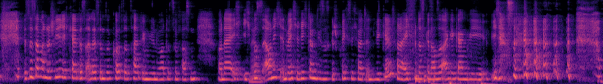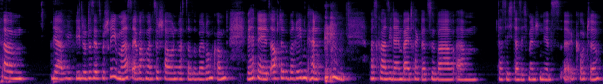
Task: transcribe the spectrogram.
es ist aber eine Schwierigkeit, das alles in so kurzer Zeit irgendwie in Worte zu fassen. Von daher, ich, ich ja. wusste auch nicht, in welche Richtung dieses Gespräch sich heute entwickelt. Von daher, ich bin das genauso angegangen, wie, wie das, ähm, ja, wie, wie du das jetzt beschrieben hast, einfach mal zu schauen, was da so bei rumkommt. Wir hätten ja jetzt auch darüber reden können, was quasi dein Beitrag dazu war, ähm, dass ich, dass ich Menschen jetzt äh, coache.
